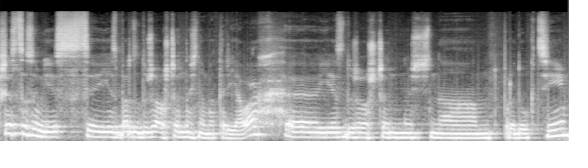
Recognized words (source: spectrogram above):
Przez co są- jest, jest bardzo duża oszczędność na materiałach, e, jest duża oszczędność na produkcji,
